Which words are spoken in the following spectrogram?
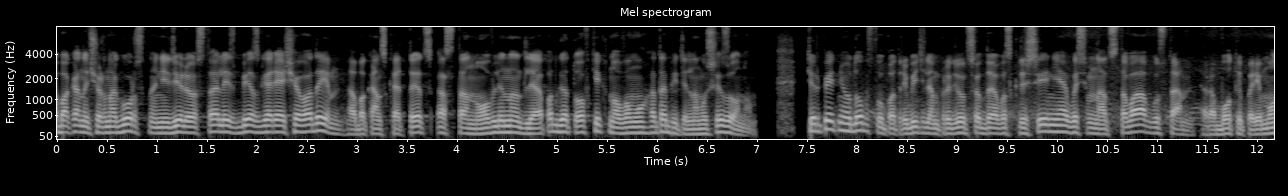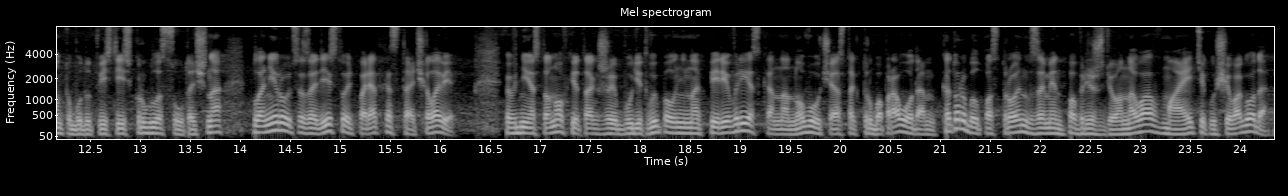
Абакан и Черногорск на неделю остались без горячей воды. Абаканская ТЭЦ остановлена для подготовки к новому отопительному сезону. Терпеть неудобства потребителям придется до воскресенья 18 августа. Работы по ремонту будут вестись круглосуточно. Планируется задействовать порядка 100 человек. В дни остановки также будет выполнена переврезка на новый участок трубопровода, который был построен взамен поврежденного в мае текущего года.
